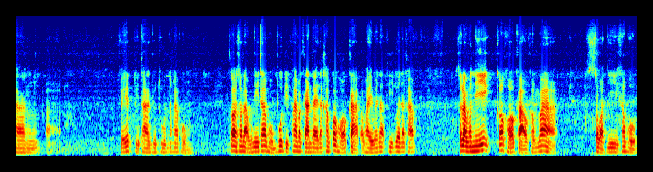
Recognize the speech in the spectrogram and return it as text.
ทางเฟซหรือทาง YouTube นะครับผม ก็สำหรับวันนี้ถ้าผมพูดผิดพลาดประการใดนะครับ ก็ขอกราบอภัยไว้ณที่ด้วยนะครับสำหรับวันนี้ก็ขอกล่าวคำว่า สวัสดีครับผม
